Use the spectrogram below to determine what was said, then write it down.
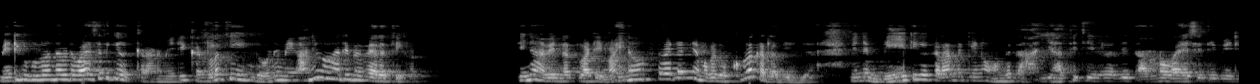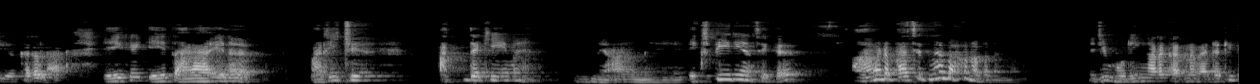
මේ ටික පුළුවන් අපිට වයසට ගියොත් කරන්න. මේ ටික කරලා තියෙන්න ඕනේ මේ අනිවාර්යයෙන්ම වැරදි එකක්. hina වෙන්නත් වටිනවා. hinaවට වැඩන්නේ මොකද ඔක්කොම කරලා තියෙනවා. මෙන්න මේ ටික කරන්න කියන හොඳට හයි හති තියෙනදී තරුණ වයසේදී මේ ටික කරලා ඒක ඒ තරහා එන පරිචය අත්දැකීම මේ එක්ස්පීරියන්ස් එක ආවට පස්සේ තමයි භාවනා කරන්නේ. ඉතින් මුලින් අර කරන වැඩ ටික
